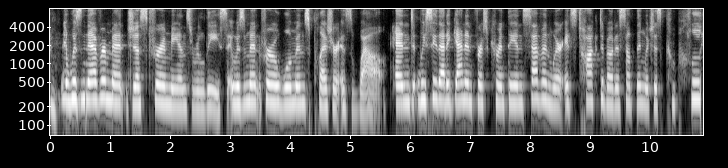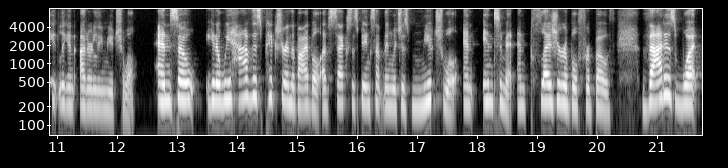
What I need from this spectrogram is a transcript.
Mm-hmm. It was never meant just for a man's release. It was meant for a woman's pleasure as well. And we see that again in First Corinthians 7, where it's talked about as something which is completely and utterly mutual. And so, you know, we have this picture in the Bible of sex as being something which is mutual and intimate and pleasurable for both. That is what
